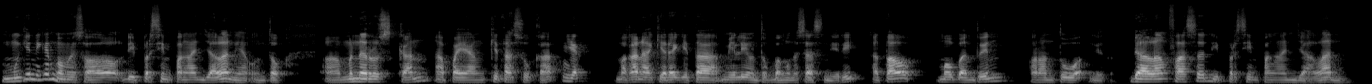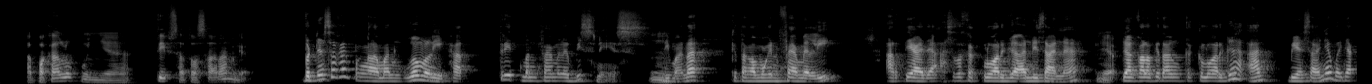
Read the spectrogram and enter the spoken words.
mungkin ini kan ngomong soal di persimpangan jalan ya untuk uh, meneruskan apa yang kita suka. Iya. Makanya akhirnya kita milih untuk bangun usaha sendiri atau mau bantuin orang tua gitu. Dalam fase di persimpangan jalan, apakah lu punya tips atau saran nggak? berdasarkan pengalaman gue melihat treatment family business Hmm. di mana kita ngomongin family artinya ada asas kekeluargaan di sana Ya. dan kalau kita kekeluargaan biasanya banyak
